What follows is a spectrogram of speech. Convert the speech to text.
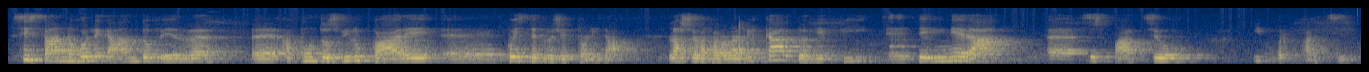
si stanno collegando per eh, appunto sviluppare eh, queste progettualità. Lascio la parola a Riccardo che vi eh, delineerà eh, lo spazio informarsi.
